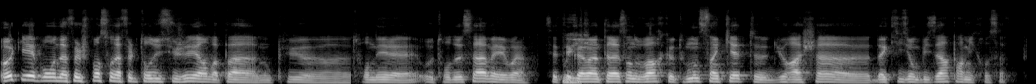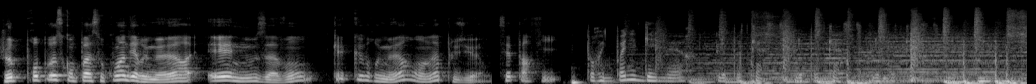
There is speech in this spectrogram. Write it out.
Ok, bon, on a fait, je pense qu'on a fait le tour du sujet. hein, on va pas non plus euh, tourner autour de ça, mais voilà. C'était Oui. quand même intéressant de voir que tout le monde s'inquiète euh, du rachat euh, d'Activision Blizzard par Microsoft. Je propose qu'on passe au coin des rumeurs et nous avons quelques rumeurs. On en a plusieurs. C'est parti. Pour une poignée de gamers, le podcast, le podcast, le podcast.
